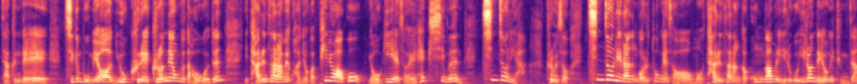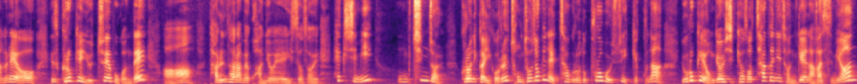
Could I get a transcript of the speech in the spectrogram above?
자, 근데 지금 보면 요 글에 그런 내용도 나오거든. 이 다른 사람의 관여가 필요하고 여기에서의 핵심은 친절이야. 그러면서 친절이라는 거를 통해서 뭐 다른 사람과 공감을 이루고 이런 내용이 등장을 해요. 그래서 그렇게 유추해 보건데 아, 다른 사람의 관여에 있어서의 핵심이 음, 친절. 그러니까 이거를 정서적인 애착으로도 풀어볼 수 있겠구나. 요렇게 연결시켜서 차근히 전개해 나갔으면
